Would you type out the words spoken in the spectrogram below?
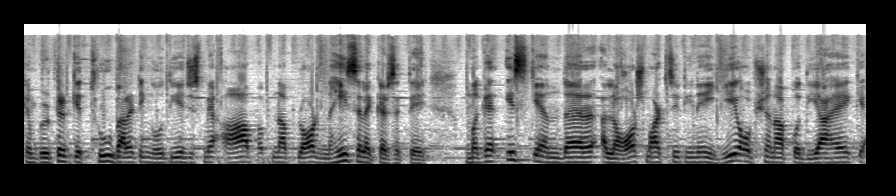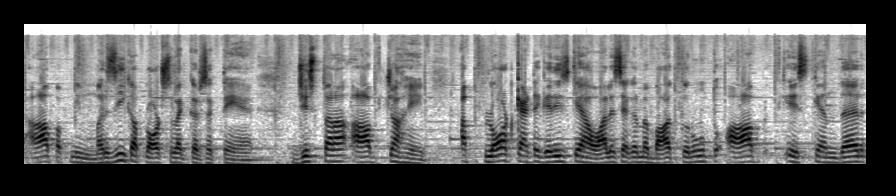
कंप्यूटर के थ्रू बैलेटिंग होती है, जिसमें आप अपना प्लॉट नहीं सेलेक्ट कर सकते। मगर इसके अंदर लाहौर स्मार्ट सिटी ने ये ऑप्शन आपको दिया है कि आप अपनी मर्ज़ी का प्लॉट सेलेक्ट कर सकते हैं। जिस तरह आप चाहें अब प्लॉट कैटेगरीज़ के हवाले से अगर मैं बात करूँ तो आप इसके अंदर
